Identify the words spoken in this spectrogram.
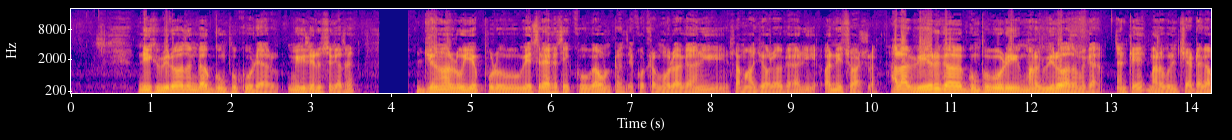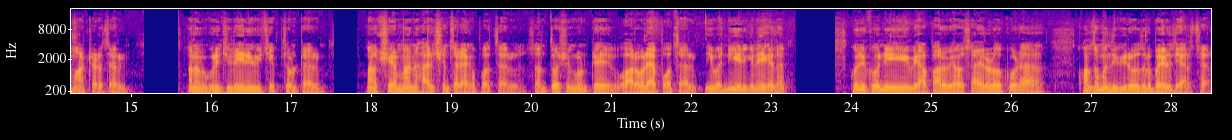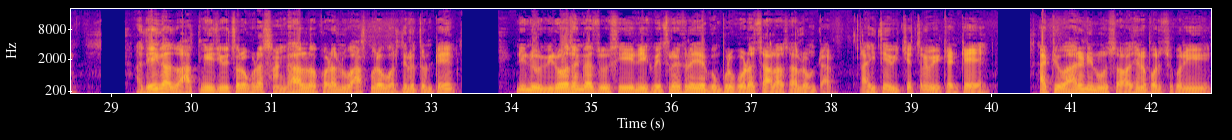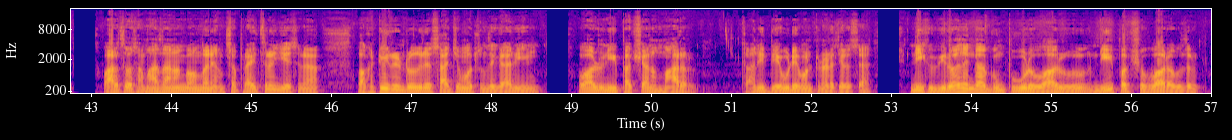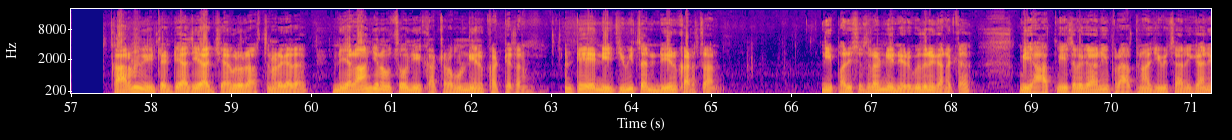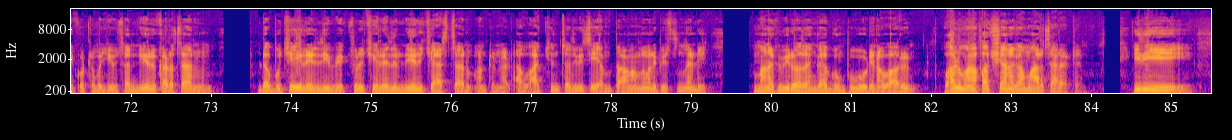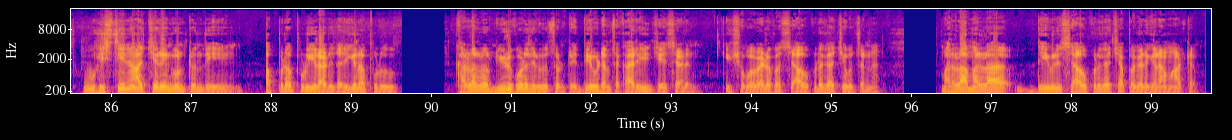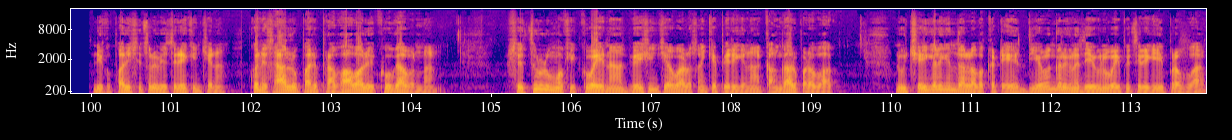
నీకు విరోధంగా గుంపు కూడారు. మీకు తెలుసు కదా జనాలు ఎప్పుడు వ్యతిరేకత ఎక్కువగా ఉంటుంది. కుటుంబంలో కానీ సమాజంలో కానీ అన్ని చోట్ల. అలా వేరుగా గుంపు కూడి మనకు విరోధముగా అంటే మన గురించి చెడ్డగా మాట్లాడతారు. మన గురించి లేనివి చెప్తుంటారు. మన క్షేమాన్ని హర్షించలేకపోతారు. సంతోషంగా ఉంటే ఓరవలేకపోతారు. ఇవన్నీ ఎరిగినాయి కదా. కొన్ని కొన్ని వ్యాపార వ్యవసాయాలలో కూడా కొంతమంది విరోధులు బయలుదేరతారు. అదే కాదు ఆత్మీయ జీవితంలో కూడా సంఘాల్లో కూడా నువ్వు ఆత్మలో వర్ధిల్లుతుంటే నిన్ను విరోధంగా చూసి నీకు వ్యతిరేకులయ్యే గుంపులు కూడా చాలాసార్లు ఉంటారు. అయితే విచిత్రం ఏంటంటే అట్టి వారిని నువ్వు స్వాధీనపరుచుకొని వాళ్ళతో సమాధానంగా ఉందని అంత ప్రయత్నం చేసినా ఒకటి రెండు రోజులే సాధ్యమవుతుంది కానీ వాళ్ళు నీ పక్షాన మారరు. కానీ దేవుడు ఏమంటున్నాడో తెలుసా? నీకు విరోధంగా గుంపుగూడు వారు నీ పక్ష వారు అవుతారు కారణం ఏంటంటే అదే అధ్యాయంలో రాస్తున్నాడు కదా నీలాంజనంతో నీ కట్టడమును నేను కట్టేదను. అంటే నీ జీవితాన్ని నేను కడతాను. నీ పరిస్థితులన్నీ నెరుగుదని గనక మీ ఆత్మీయతలు కానీ ప్రార్థనా జీవితాన్ని కానీ కుటుంబ జీవితాన్ని నేను కడతాను. డబ్బు చేయలేనిది వ్యక్తులు చేయలేనిది నేను చేస్తాను అంటున్నాడు. ఆ వాక్యం చదివితే ఎంత ఆనందం అనిపిస్తుందండి. మనకు విరోధంగా గుంపు కూడిన వారు. వాళ్ళు మన పక్షానగా మారతారట. ఇది ఊహిస్తేనే ఆశ్చర్యంగా ఉంటుంది. అప్పుడప్పుడు ఇలాంటి జరిగినప్పుడు కళ్ళలో నీళ్ళు కూడా తిరుగుతుంటాయి దేవుడు ఎంత కార్యం చేశాడని. ఈ శుభవేళ ఒక సేవకుడిగా చెబుతున్నా. మరలా మరలా దేవుని సేవకుడిగా చెప్పగలిగిన మాట. నీకు పరిస్థితులు వ్యతిరేకించిన కొన్నిసార్లు పరి ప్రభావాలు ఎక్కువగా ఉన్నా శత్రువులు మాకు ఎక్కువైనా ద్వేషించే వాళ్ళ సంఖ్య పెరిగినా కంగారు పడవా. నువ్వు చేయగలిగిందల్లా ఒక్కటే. దీవం కలిగిన దేవుని వైపు తిరిగి ప్రభువా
